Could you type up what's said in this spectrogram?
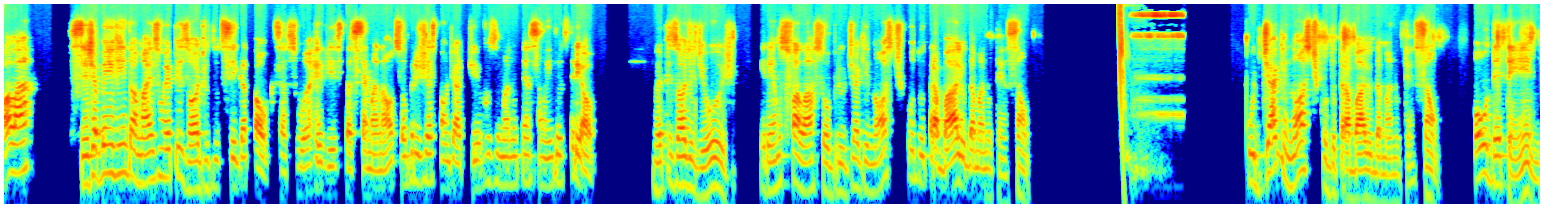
Olá, seja bem-vindo a mais um episódio do Siga Talks, a sua revista semanal sobre gestão de ativos e manutenção industrial. No episódio de hoje, iremos falar sobre o diagnóstico do trabalho da manutenção. O diagnóstico do trabalho da manutenção, ou DTM,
